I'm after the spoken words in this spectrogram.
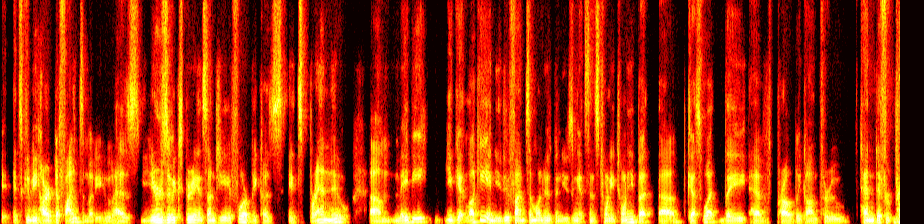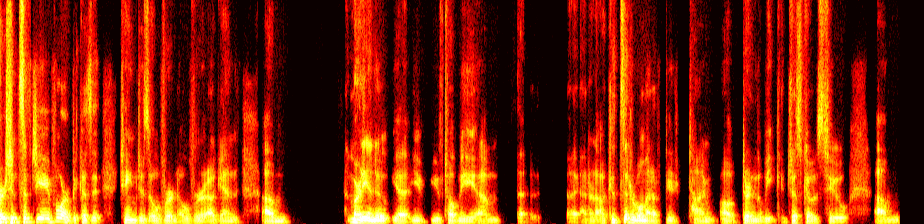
It- It's going to be hard to find somebody who has years of experience on GA4 because it's brand new. Um, maybe you get lucky and you do find someone who's been using it since 2020, but uh, guess what? They have probably gone through 10 different versions of GA4 because it changes over and over again. Um, Marty, I know yeah, you, you've told me, um, uh, I, I don't know, a considerable amount of your time uh, during the week just goes to um,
